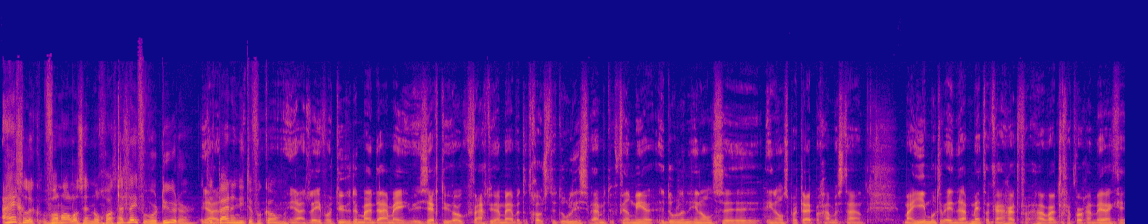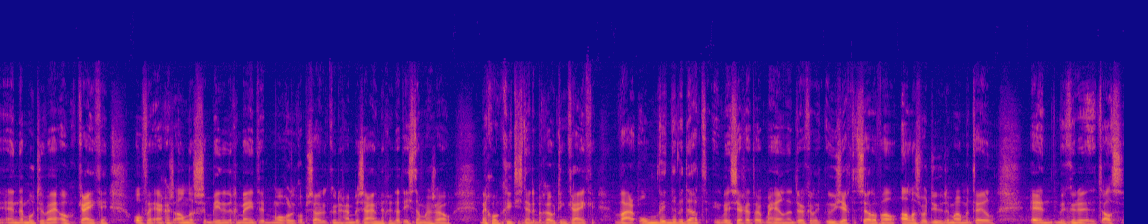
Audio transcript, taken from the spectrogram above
eigenlijk van alles en nog wat? Het leven wordt duurder. Het ja, is bijna niet te voorkomen. Ja, het leven wordt duurder, maar daarmee zegt u ook, vraagt u aan mij wat het grootste doel is. We hebben natuurlijk veel meer doelen in ons, uh, in ons partijprogramma staan. Maar hier moeten we inderdaad met elkaar hard, hard voor gaan werken. En dan moeten wij ook kijken of we ergens anders binnen de gemeente mogelijk op zouden kunnen gaan bezuinigen. Dat is dan maar zo. Maar gewoon kritisch naar de begroting kijken. Waarom vinden we dat? Ik zeg het ook maar heel nadrukkelijk. U zegt het zelf al, alles wordt duurder momenteel. En we kunnen het als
